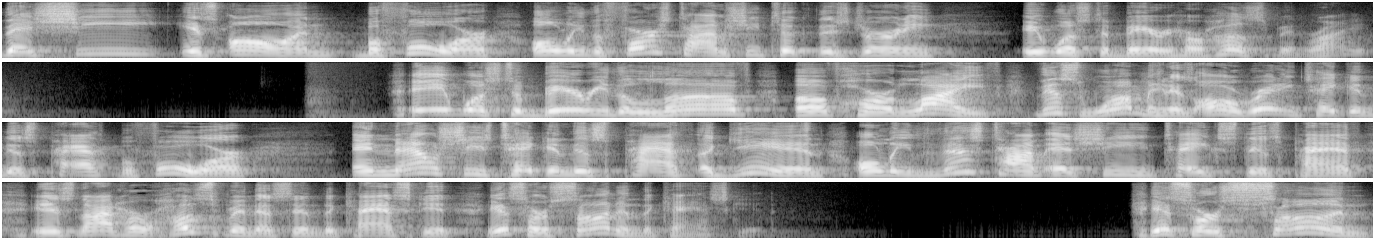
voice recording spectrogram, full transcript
that she is on before, only the first time she took this journey, it was to bury her husband, right? It was to bury the love of her life. This woman has already taken this path before, and now she's taken this path again. Only this time, as she takes this path, it's not her husband that's in the casket, it's her son in the casket. It's her son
